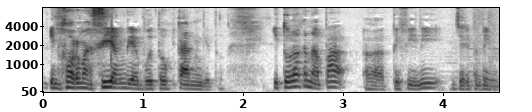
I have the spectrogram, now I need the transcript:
informasi yang dia butuhkan gitu. Itulah kenapa eh, TV ini jadi penting.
